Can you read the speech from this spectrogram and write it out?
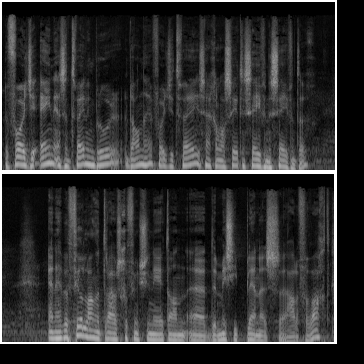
De Voyager 1 en zijn tweelingbroer dan, hè, Voyager 2, zijn gelanceerd in 77. En hebben veel langer trouwens gefunctioneerd dan eh, de missieplanners eh, hadden verwacht.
